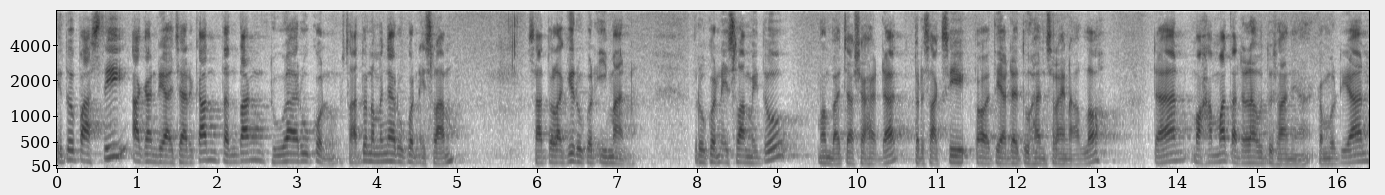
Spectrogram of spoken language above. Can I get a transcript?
itu pasti akan diajarkan tentang dua rukun. Satu namanya rukun Islam, satu lagi rukun iman. Rukun Islam itu membaca syahadat, bersaksi bahwa tiada Tuhan selain Allah dan Muhammad adalah utusannya. Kemudian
